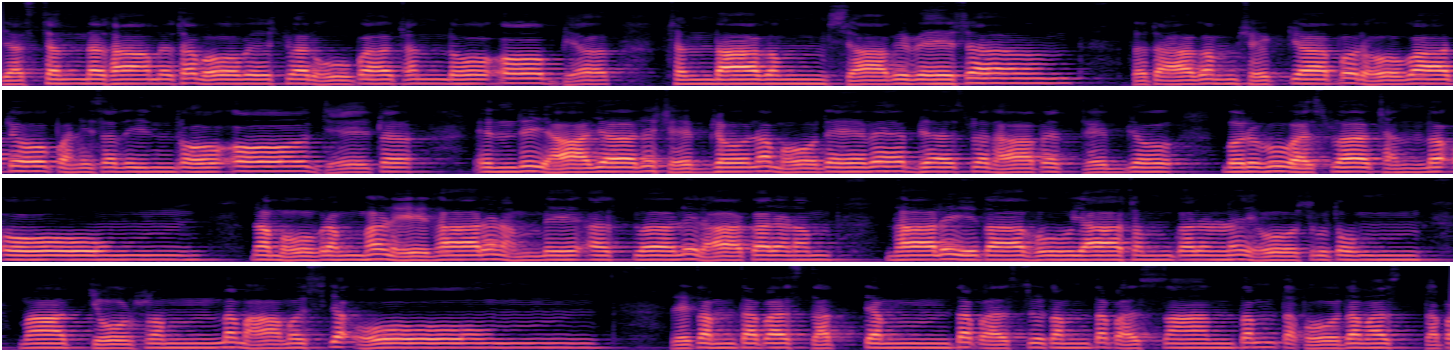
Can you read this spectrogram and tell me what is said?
यश्छन्दसामृषभो विश्वरूपछन्दोऽभ्य छन्दागं स्याविवेश स चागं शिक्य पुरोवाचोपनिषदिन्द्रो ज्येष्ठ। इन्द्रियाय ऋषेभ्यो नमो देवेभ्य स्वधा पितृभ्यो बुर्भुवस्व छन्द ॐ। नमो ब्रह्मणे धारणं मे अस्त्वनिराकरणं धारयिता भूयासं कर्णयो श्रुतुं नमामुस्य ॐ। ऋतं तपस्तत्यं तपःश्रुतं तपःशान्तं तपोदमस्तप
